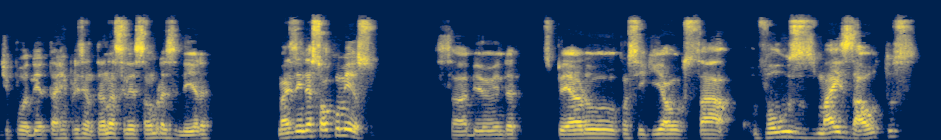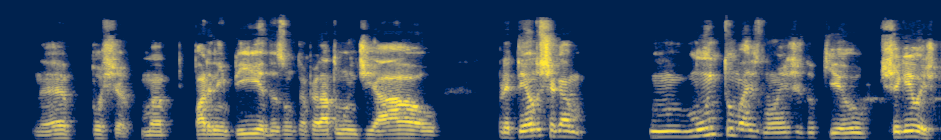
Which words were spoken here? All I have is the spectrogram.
de poder estar tá representando a seleção brasileira, mas ainda é só o começo, sabe? Eu ainda espero conseguir alçar voos mais altos, né? Poxa, uma Paralimpíadas, um campeonato mundial, pretendo chegar muito mais longe do que eu cheguei hoje,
